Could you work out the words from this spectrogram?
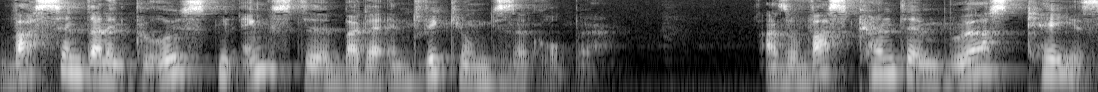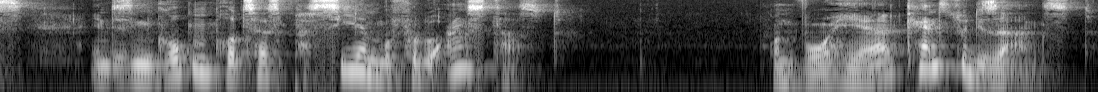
Was sind deine größten Ängste bei der Entwicklung dieser Gruppe? Also was könnte im Worst Case in diesem Gruppenprozess passieren, wovor du Angst hast? Und woher kennst du diese Angst?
